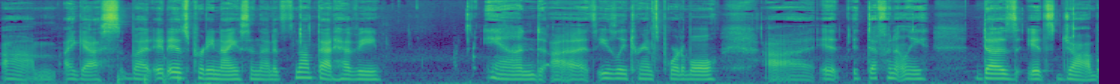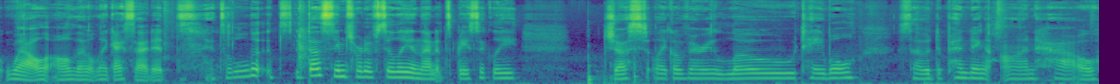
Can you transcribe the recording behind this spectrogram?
um, I guess. But it is pretty nice in that it's not that heavy and uh, it's easily transportable. Uh, it it definitely does its job well. Although, like I said, it's it's a li- it's, it does seem sort of silly in that it's basically just like a very low table. So depending on how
